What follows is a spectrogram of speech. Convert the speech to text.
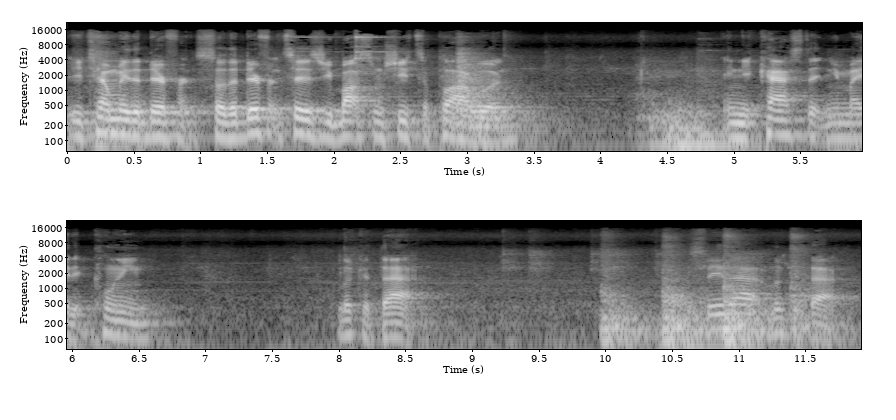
you tell me the difference. So the difference is you bought some sheets of plywood and you cast it and you made it clean. Look at that. See that? Look at that.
